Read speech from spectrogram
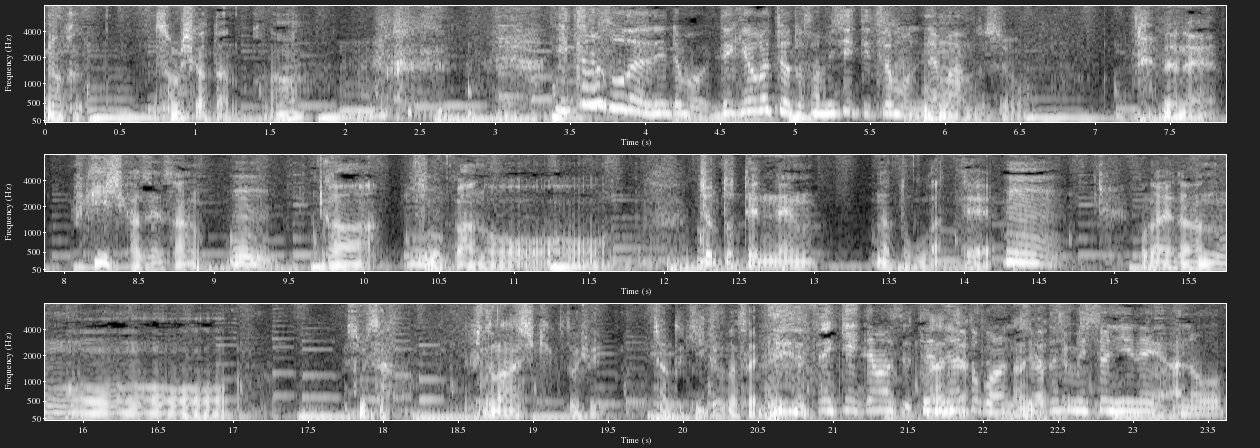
なんか寂しかったのかな、いつもそうだよね。でも出来上がっちゃうと寂しいって言ってたもんね。そうまあなんですよでね吹石和恵さんうんがすごくあのーちょっと天然なとこがあって、うん。この間あのー、清水さん人の話聞くときちゃんと聞いてくださいね 全然聞いてますよ。天然なところなんですよ。私も一緒にね、あの、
